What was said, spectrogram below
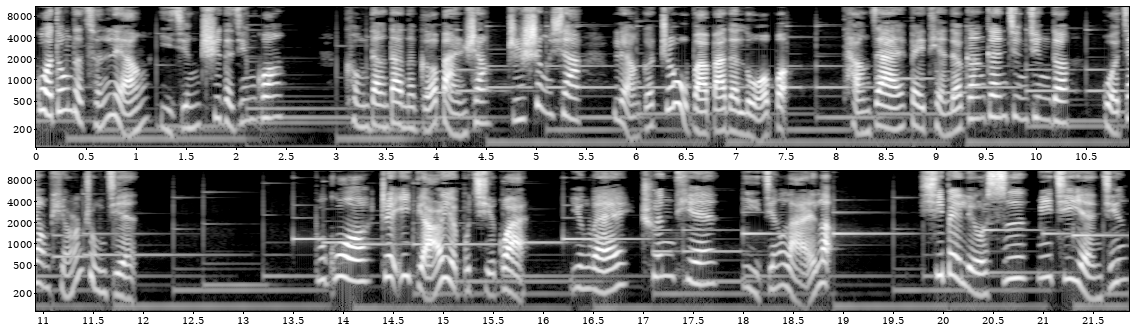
过冬的存粮已经吃得精光，空荡荡的隔板上只剩下两个皱巴巴的萝卜，躺在被舔得干干净净的果酱瓶中间。不过这一点儿也不奇怪，因为春天已经来了。西贝柳斯眯起眼睛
